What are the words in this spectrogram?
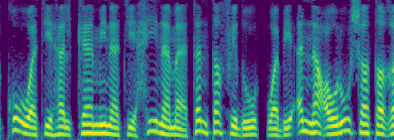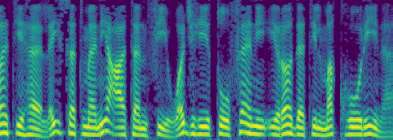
لقوتها الكامنة حينما تنتفض، وبأن عروش طغاتها ليست مانعة في وجه طوفان إرادة المقهورين.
